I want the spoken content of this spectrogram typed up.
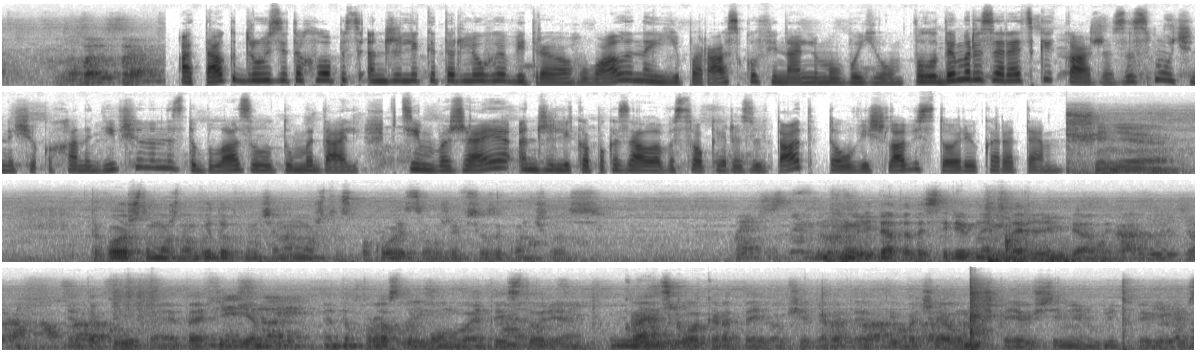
На жаль, все. А так друзі та хлопець Анжеліки Терлюги відреагували на її поразку у фінальному бою. Володимир Зарецький каже, засмучений, що кохана дівчина не здобула золоту медаль. Втім, вважає, Анжеліка показала високий результат та увійшла в історію карате. Ощущение такое, що можна видихнути, вона може успокоїтися, уже все закончилось. Ну, ребята, это серебряная медаль Олимпиады. Это круто, это офигенно, это просто бомба, это история украинского карате и вообще карате. Ты большая умничка, я очень сильно люблю тебя как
